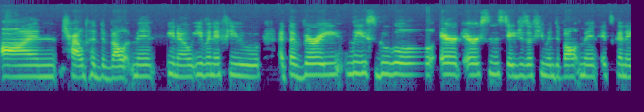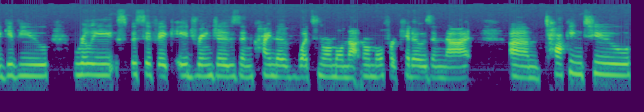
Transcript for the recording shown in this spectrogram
on childhood development. You know, even if you, at the very least, Google Erik Erikson stages of human development, it's going to give you really specific age ranges and kind of what's normal, not normal for kiddos in that. Um, talking to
